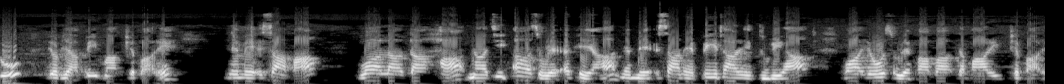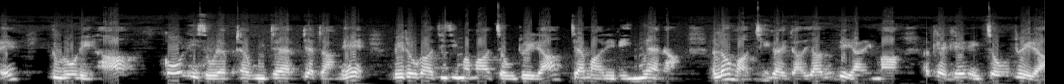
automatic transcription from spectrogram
ကိုပြောပြပေးမှာဖြစ်ပါတယ်နာမည်အစမှာ ဝါလာတာဟာနာကြည့်အဆိုတဲ့အခရာနာမည်အစနဲ့ပေးထားတဲ့သူတွေဟာဝါရောဆိုတဲ့ပါပါသမားတွေဖြစ်ပါတယ်သူတို့တွေဟာကောလီဆိုတဲ့ပထဝီဓာတ်ပြတ်တာနဲ့မိတို့ကကြီးကြီးမားမားကြုံတွေ့တာကျမ်းမာလေးတွေညံ့တာအလုံးမှာထိခိုက်တာရာလူတရားတွေမှာအခက်အခဲတွေကြုံတွေ့တာ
